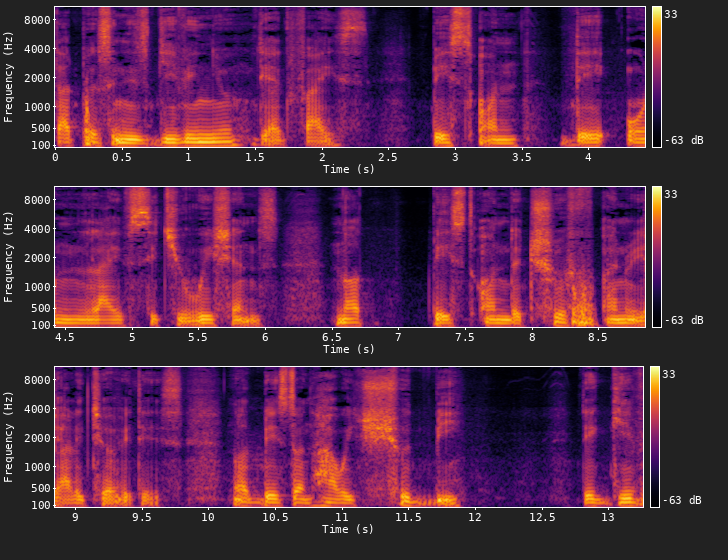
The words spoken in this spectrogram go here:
That person is giving you the advice based on their own life situations, not based on the truth and reality of it is, not based on how it should be. They give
